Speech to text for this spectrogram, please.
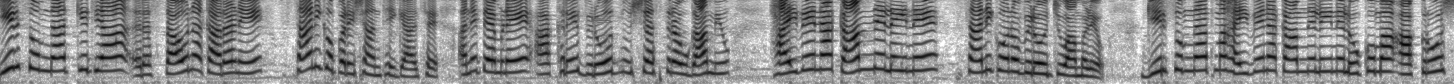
ગીર સોમનાથ કે જ્યાં રસ્તાઓના કારણે સ્થાનિકો પરેશાન થઈ ગયા છે અને તેમણે આખરે વિરોધનું શસ્ત્ર ઉગામ્યું. હાઈવેના કામને લઈને સ્થાનિકોનો વિરોધ જોવા મળ્યો. ગીર સોમનાથમાં હાઈવેના કામને લઈને લોકોમાં આક્રોશ.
